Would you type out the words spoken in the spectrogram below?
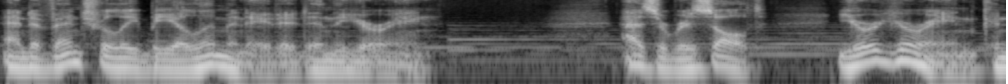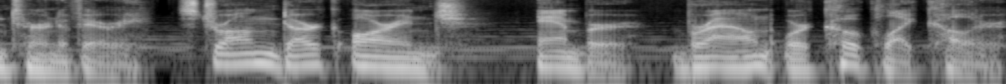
and eventually be eliminated in the urine. As a result, your urine can turn a very strong dark orange, amber, brown, or coke-like color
